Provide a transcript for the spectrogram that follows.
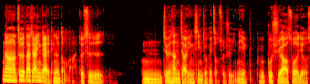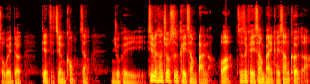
那这个大家应该也听得懂吧？就是。嗯，基本上你只要阴性你就可以走出去，你也不不需要说有所谓的电子监控，这样你就可以基本上就是可以上班了，好吧？这是可以上班也可以上课的啦。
